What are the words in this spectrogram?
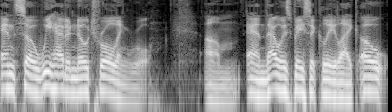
And so we had a no trolling rule. Um, and that was basically like, oh,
